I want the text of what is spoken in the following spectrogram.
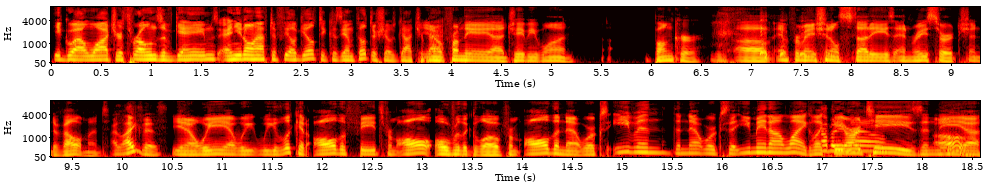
you go out and watch your Thrones of games, and you don't have to feel guilty because the Unfiltered show's got your You know, back. from the uh, JB1 bunker of informational studies and research and development. I like this. You know, we uh, we we look at all the feeds from all over the globe, from all the networks, even the networks that you may not like, like the RTs and? Oh. the uh,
